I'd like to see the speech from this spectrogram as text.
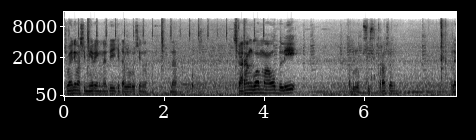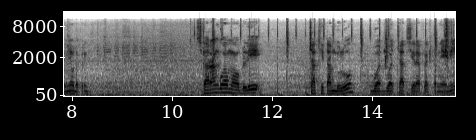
Cuma ini masih miring nanti kita lurusin lah. Nah sekarang gua mau beli aduh sus keras lagi. Lemnya udah kering. Sekarang gua mau beli cat hitam dulu. Buat buat cat si reflektornya ini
